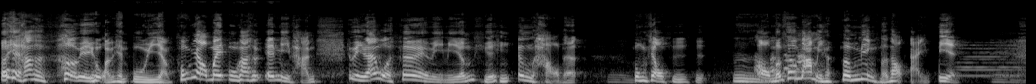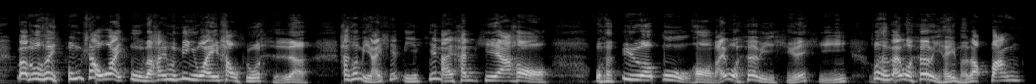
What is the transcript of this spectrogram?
而且他的策略又完全不一样。宗教内部他是跟你谈，你来我这里，你能学习更好的宗教知识，嗯哦，我们都让你的生命得到改变。那如果会宗教外部呢，他用另外一套说辞了。他说：“你来先，你先来参加吼我的俱乐部吼，来我这里学习，或者来我这里可以得到帮助。”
